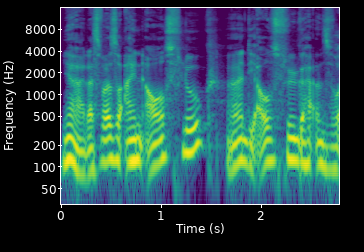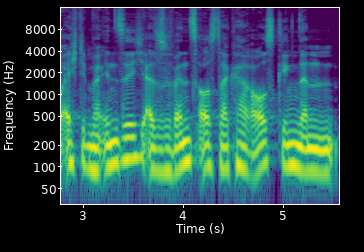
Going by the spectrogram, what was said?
Ja, das war so ein Ausflug. die Ausflüge hatten es auch echt immer in sich. Also wenn es aus Dakar rausging, dann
